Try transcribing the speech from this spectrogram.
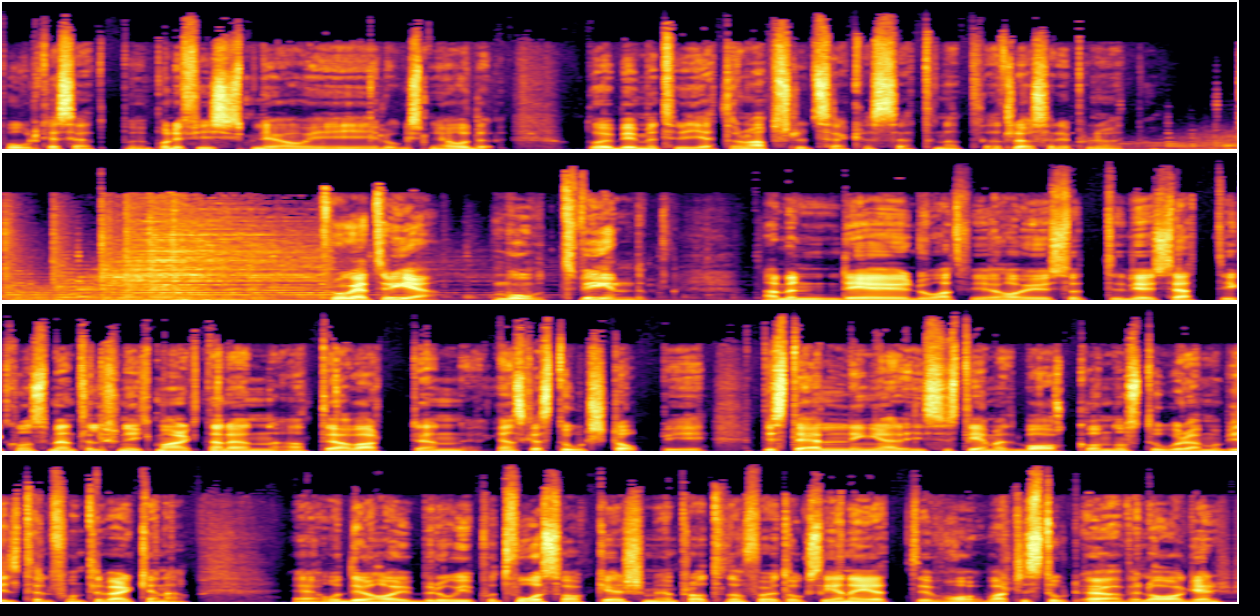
på olika sätt, både i fysisk miljö och i logisk miljö. Och då är biometri ett av de absolut säkraste sätten att, att lösa det problemet på. Fråga tre, motvind. Ja, men det är ju då att vi har ju, sutt, vi har sett i konsumentelektronikmarknaden att det har varit en ganska stort stopp i beställningar i systemet bakom de stora mobiltelefontillverkarna. Eh, och det har ju, beror ju på två saker som jag pratat om förut också. Ena är att det har varit ett stort överlager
